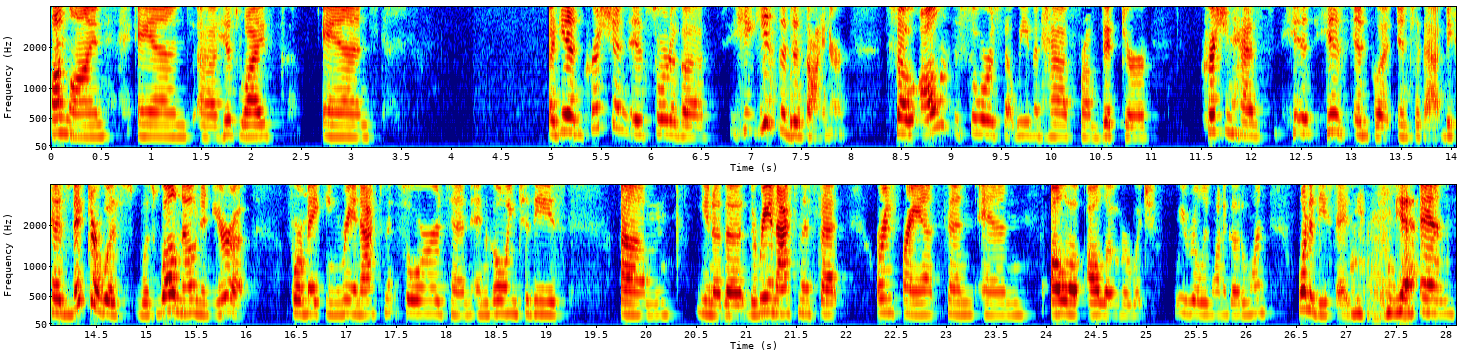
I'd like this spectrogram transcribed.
online and uh, his wife. And again, Christian is sort of a, he, he's the designer. So all of the swords that we even have from Victor, Christian has his, his input into that because Victor was was well known in Europe for making reenactment swords and and going to these um, you know, the, the reenactments that are in France and, and all, all over, which we really want to go to one, one of these days. yeah. And,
